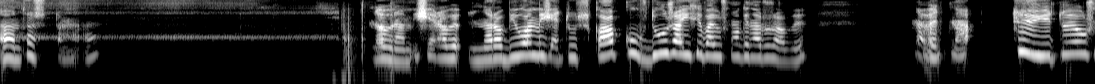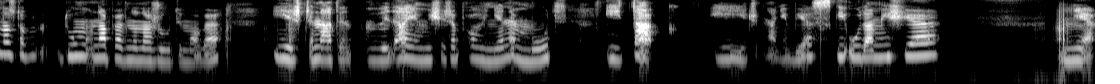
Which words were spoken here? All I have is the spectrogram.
On też tam ma. Dobra, mi się robi, narobiło mi się tu skoków dużo i chyba już mogę na różowy. Nawet na... Ty, to ja już na, stop, tu na pewno na żółty mogę. I jeszcze na ten. Wydaje mi się, że powinienem móc. I tak. I czy na niebieski uda mi się? Nie.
